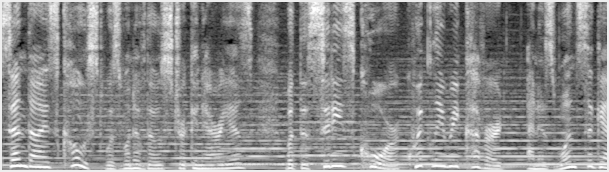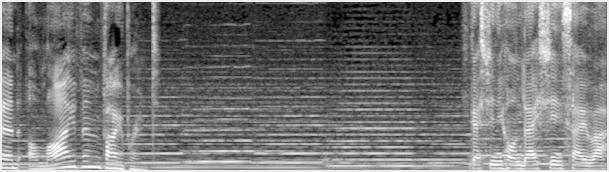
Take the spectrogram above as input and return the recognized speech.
Sendai's coast was one of those stricken areas, but the city's core quickly recovered and is once again alive and vibrant. 東日本大震災は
